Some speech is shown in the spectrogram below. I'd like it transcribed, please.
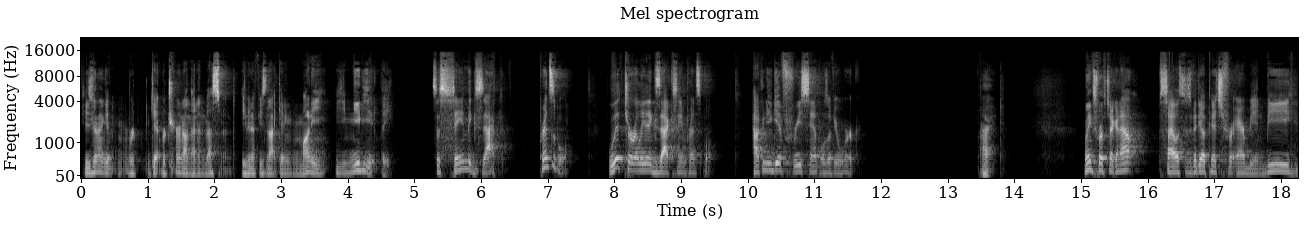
he's going to get get return on that investment, even if he's not getting money immediately. It's the same exact principle, literally the exact same principle. How can you give free samples of your work? All right. Links worth checking out Silas's video pitch for Airbnb,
